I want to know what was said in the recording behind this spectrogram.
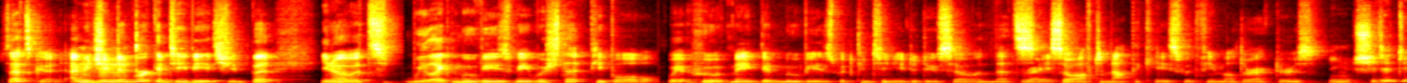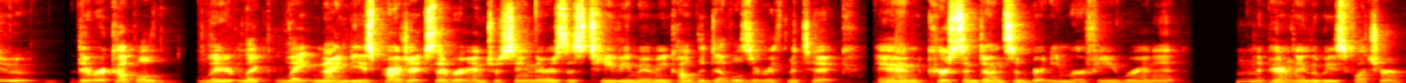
So that's good. I mean, she Mhm. did work in TV, she, but you know, it's we like movies. We wish that people who have made good movies would continue to do so, and that's Right. so often not the case with female directors. She did do. There were a couple later, like late '90s projects that were interesting. There was this TV movie called The Devil's Arithmetic, and Kirsten Dunst and Brittany Murphy were in it. Hmm. And apparently Louise Fletcher,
